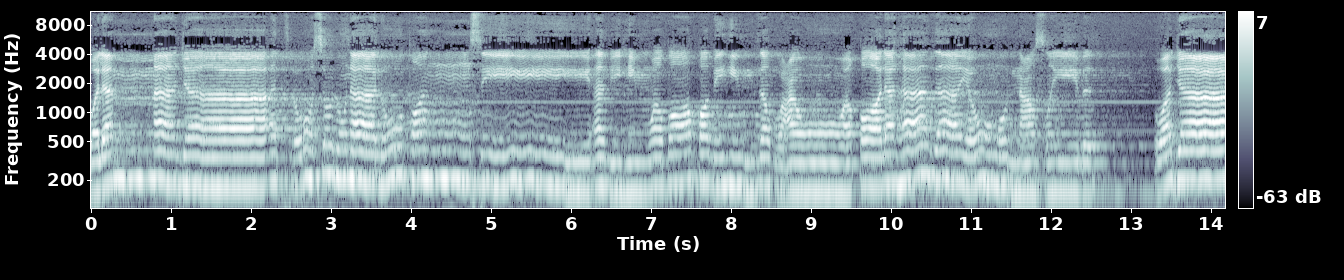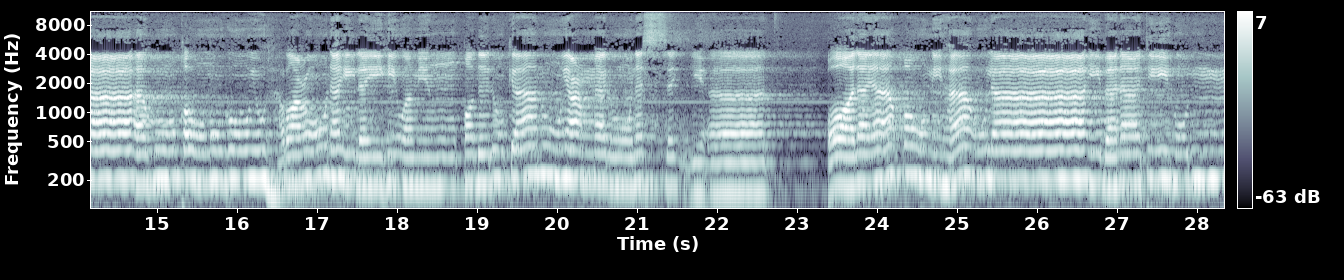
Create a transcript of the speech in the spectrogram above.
ولما جاءت رسلنا لوطا سيء بهم وضاق بهم ذرعا وقال هذا يوم عصيب وجاءه قومه يهرعون إليه ومن قبل كانوا يعملون السيئات قال يا قوم هؤلاء بناتي هن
